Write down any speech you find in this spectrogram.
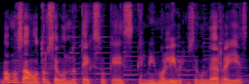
Vamos a otro segundo texto que es el mismo libro, Segundo de Reyes,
